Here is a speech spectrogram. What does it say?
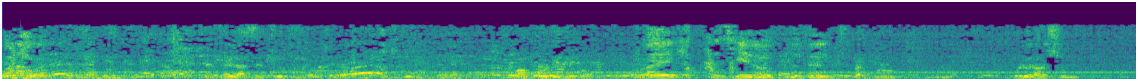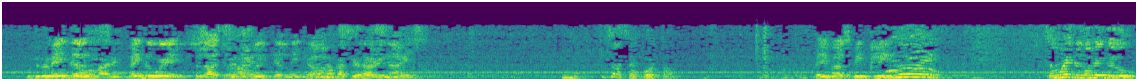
One hour. C'est plus là, c'est tout. Bon, pour des défauts. Like the skin of elephant. C'est pas pour Pour le rendre joli. Vous devez Make montrer à vos the, make the way so that your husband can become very nice. Hmm, tout ça, c'est important. He must be clean. Non C'est moi qui t'ai donné de l'eau.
